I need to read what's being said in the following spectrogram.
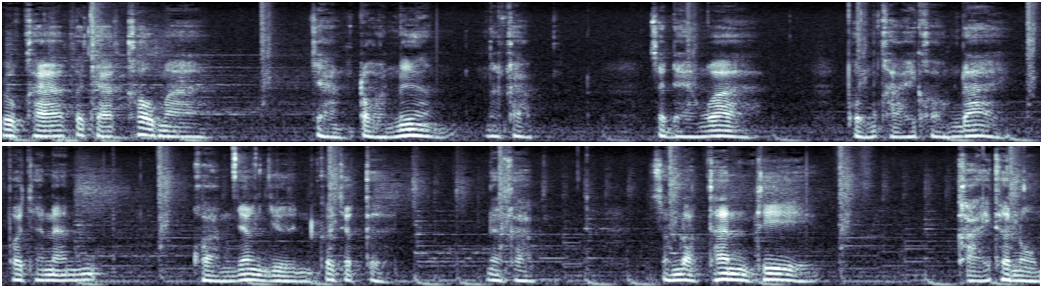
ลูกค้าก็จะเข้ามาอย่างต่อเนื่องนะครับ แสดงว่าผมขายของได้ เพราะฉะนั้นความยั่งยืนก็จะเกิดนะครับสำหรับท่านที่ขายขนม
